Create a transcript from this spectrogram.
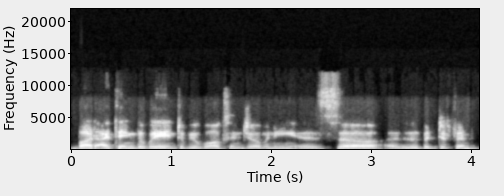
But I think the way interview works in Germany is uh, a little bit different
